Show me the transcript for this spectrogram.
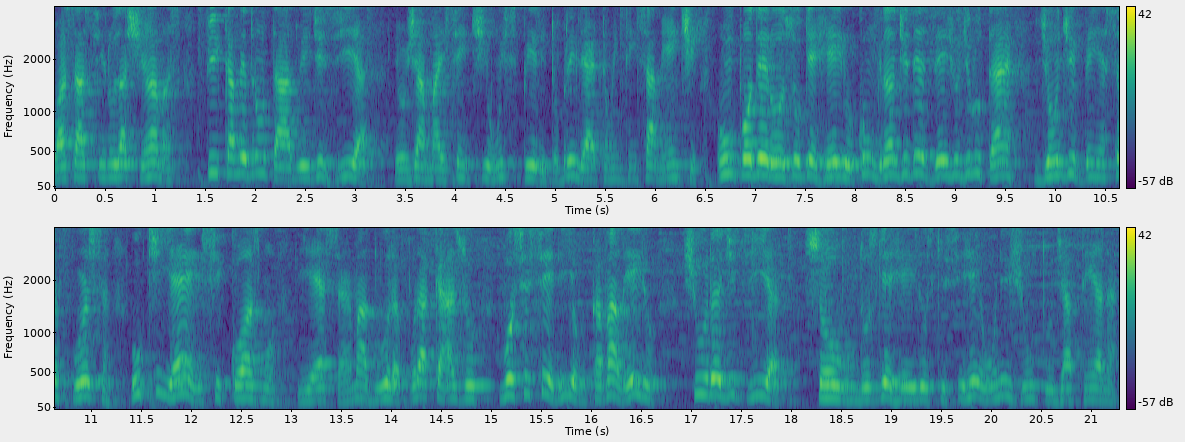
O assassino das chamas fica amedrontado e dizia: Eu jamais senti um espírito brilhar tão intensamente, um poderoso guerreiro com grande desejo de lutar. De onde vem essa força? O que é esse cosmo? E essa armadura, por acaso, você seria um cavaleiro? Shura dizia: Sou um dos guerreiros que se reúne junto de Atena,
